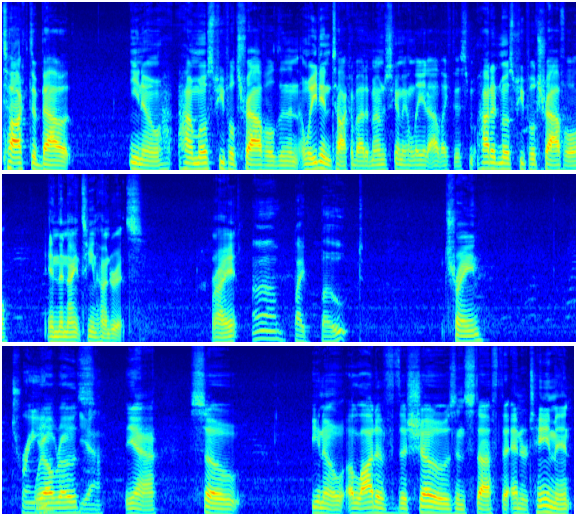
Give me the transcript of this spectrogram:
talked about you know how most people traveled, and then we didn't talk about it. But I'm just going to lay it out like this: How did most people travel in the 1900s? Right? Um, by boat, Train, train, railroads. Yeah, Yeah. So, you know, a lot of the shows and stuff, the entertainment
